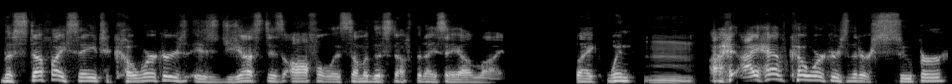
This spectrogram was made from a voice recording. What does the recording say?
the stuff I say to coworkers is just as awful as some of the stuff that I say online. Like when Mm, I, I have coworkers that are super,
